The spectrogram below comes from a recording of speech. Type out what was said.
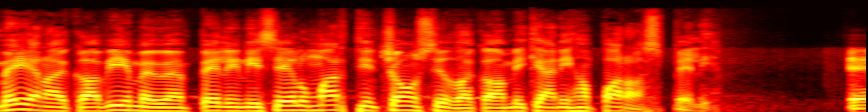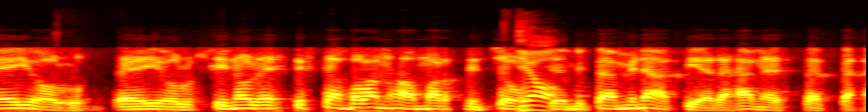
meidän aikaa viime yön peli, niin se ei ollut Martin Jonesiltakaan mikään ihan paras peli. Ei ollut, ei ollut. Siinä oli ehkä sitä vanhaa Martin Jonesia, Joo. mitä minä tiedän hänestä, että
